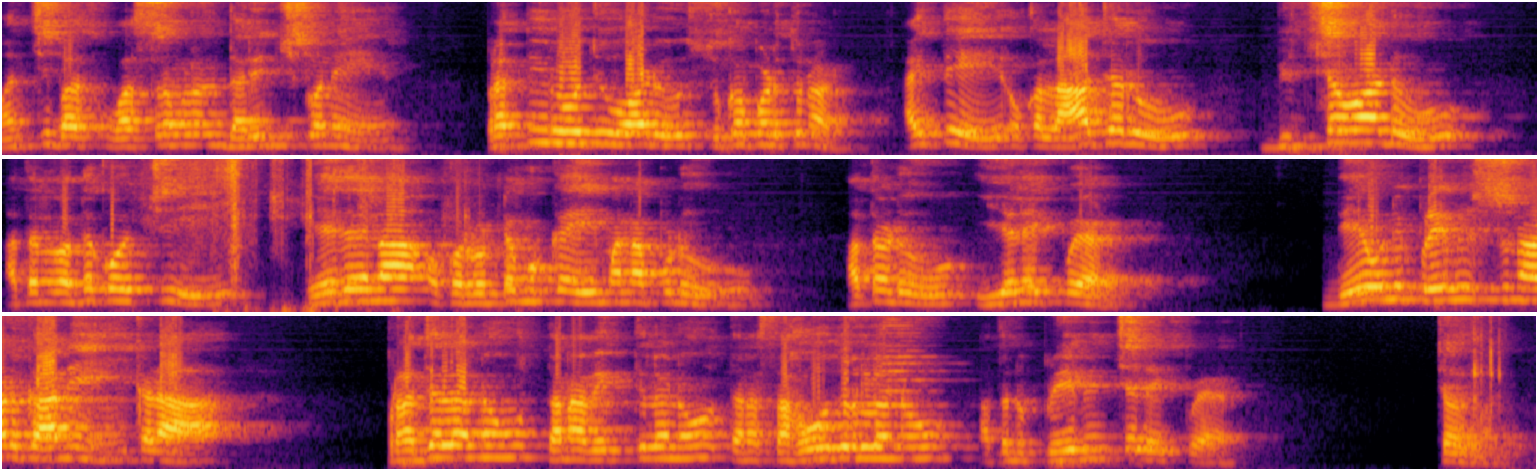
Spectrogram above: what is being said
మంచి వస్త్రములను ధరించుకొని ప్రతిరోజు వాడు సుఖపడుతున్నాడు. అయితే ఒక లాజరు బిచ్చవాడు. అతని వద్దకు వచ్చి ఏదైనా ఒక రొట్టె ముక్క వేయమన్నప్పుడు అతడు ఇయ్యలేకపోయాడు. దేవుని ప్రేమిస్తున్నాడు కానీ ఇక్కడ ప్రజలను తన వ్యక్తులను తన సహోదరులను అతను ప్రేమించలేకపోయాడు. చదువు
